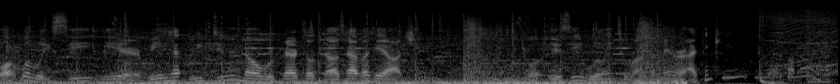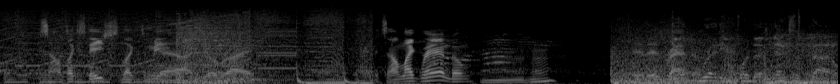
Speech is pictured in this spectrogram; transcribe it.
What will we see here? We ha we do know Ruperto does have a Heihachi. Well, is he willing to run the mirror? I think he. I don't. Sounds like stage select to me. Yeah, you're right. It sounds like random. Mm-hmm. It is random. Ready for the next battle.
